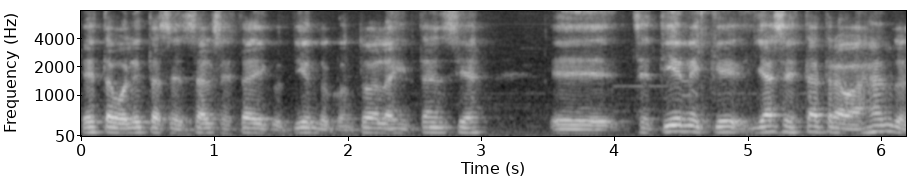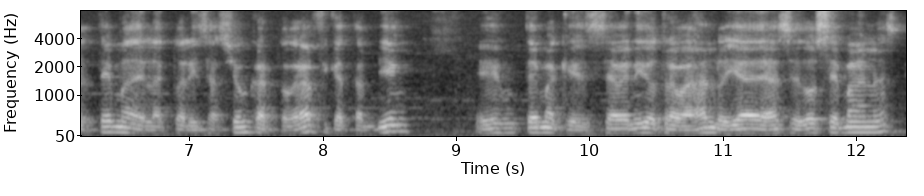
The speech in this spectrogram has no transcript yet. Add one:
esta boleta censal se está discutiendo con todas las instancias. Eh, se tiene que, ya se está trabajando el tema de la actualización cartográfica también. Es un tema que se ha venido trabajando ya desde hace dos semanas.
